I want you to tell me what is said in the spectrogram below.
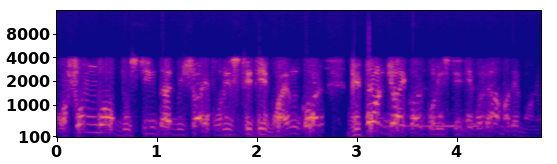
অসম্ভব দুশ্চিন্তার বিষয় পরিস্থিতি ভয়ঙ্কর বিপর্যয়কর পরিস্থিতি বলে আমাদের মনে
